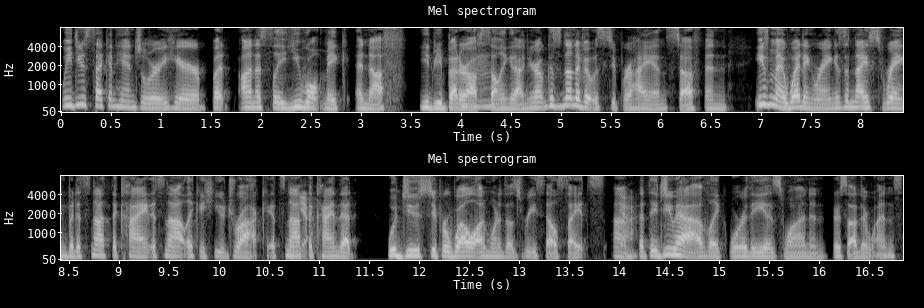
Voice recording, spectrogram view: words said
we do secondhand jewelry here, but honestly, you won't make enough. You'd be better off Mhm. selling it on your own because none of it was super high end stuff. And even my wedding ring is a nice ring, but it's not the kind, it's not like a huge rock. It's not Yeah. the kind that would do super well on one of those resale sites um, Yeah. that they do have, like Worthy is one, and there's other ones.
